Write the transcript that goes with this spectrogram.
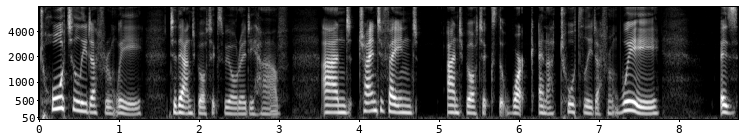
totally different way to the antibiotics we already have. And trying to find antibiotics that work in a totally different way is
